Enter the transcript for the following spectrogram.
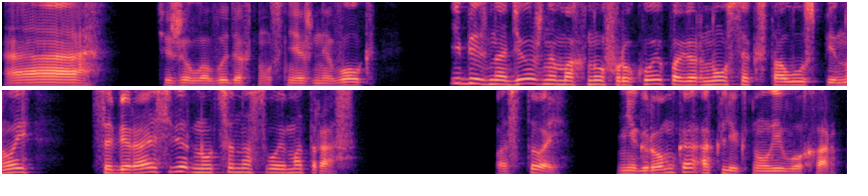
а, тяжело выдохнул снежный волк и, безнадежно махнув рукой, повернулся к столу спиной, собираясь вернуться на свой матрас. «Постой!» – негромко окликнул его Харп.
